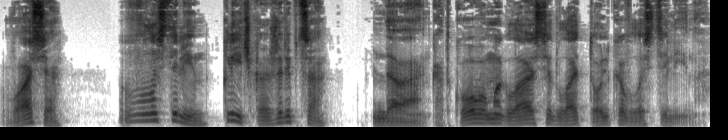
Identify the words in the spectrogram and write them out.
Вася? Властелин, кличка жеребца. Да, Каткова могла оседлать только властелина.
